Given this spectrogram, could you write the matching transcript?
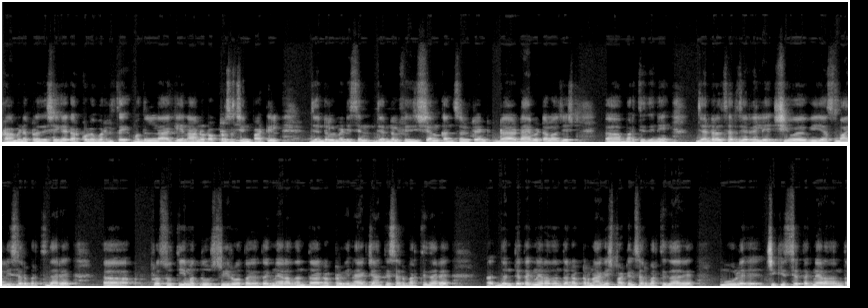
ಗ್ರಾಮೀಣ ಪ್ರದೇಶಕ್ಕೆ ಕರ್ಕೊಂಡು ಬರುತ್ತೆ ಮೊದಲನೇದಾಗಿ ನಾನು doctor Sachin Patil, general medicine, general physician, consultant diabetologist ಬರ್ತಿದ್ದೀನಿ. ಜನರಲ್ ಸರ್ಜರಿಯಲ್ಲಿ ಶಿವಯೋಗಿ ಎಸ್ ಬಾಲಿ ಸರ್ ಬರ್ತಿದ್ದಾರೆ. ಪ್ರಸೂತಿ ಮತ್ತು ಸ್ತ್ರೀರೋಗ ತಜ್ಞರಾದಂಥ ಡಾಕ್ಟರ್ ವಿನಾಯಕ್ ಜಾಂತಿ ಸರ್ ಬರ್ತಿದ್ದಾರೆ. ದಂತ ತಜ್ಞರಾದಂಥ ಡಾಕ್ಟರ್ ನಾಗೇಶ್ ಪಾಟೀಲ್ ಸರ್ ಬರ್ತಿದ್ದಾರೆ. ಮೂಳೆ ಚಿಕಿತ್ಸೆ ತಜ್ಞರಾದಂಥ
